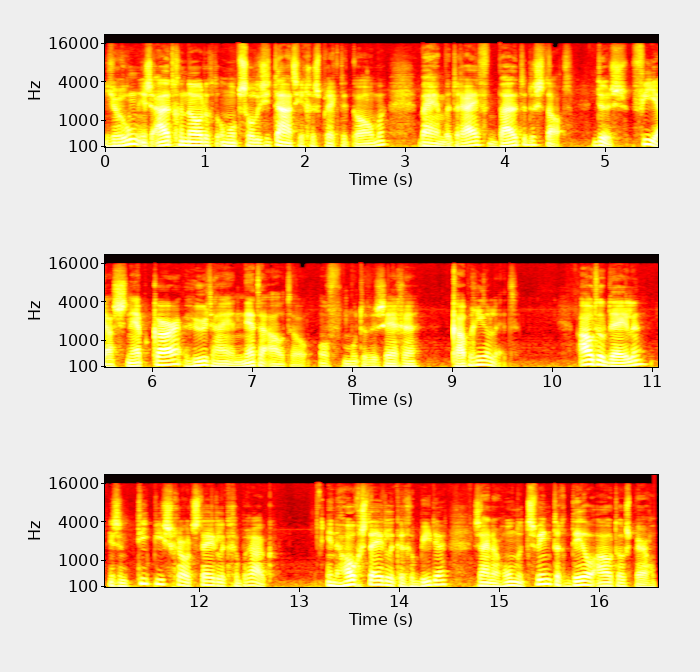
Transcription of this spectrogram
Jeroen is uitgenodigd om op sollicitatiegesprek te komen bij een bedrijf buiten de stad. Dus via Snapcar huurt hij een nette auto, of moeten we zeggen cabriolet. Autodelen is een typisch grootstedelijk gebruik. In hoogstedelijke gebieden zijn er 120 deelauto's per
